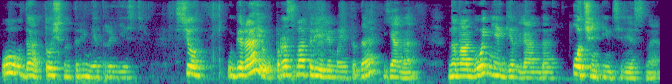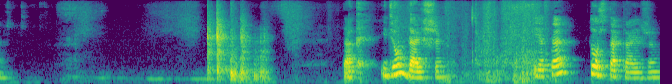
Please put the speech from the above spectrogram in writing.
О, да, точно три метра есть. Все, убираю. Просмотрели мы это, да, Яна? Новогодняя гирлянда. Очень интересная. Так, идем дальше. Это тоже такая же.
